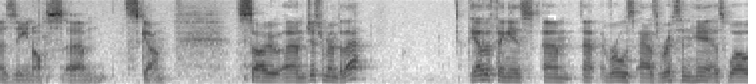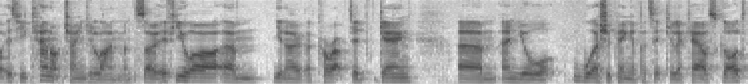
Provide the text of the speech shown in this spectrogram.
a Xenos um, scum. So um, just remember that. The other thing is um, uh, rules as written here as well is you cannot change alignment. So if you are, um, you know, a corrupted gang um, and you're worshipping a particular chaos god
